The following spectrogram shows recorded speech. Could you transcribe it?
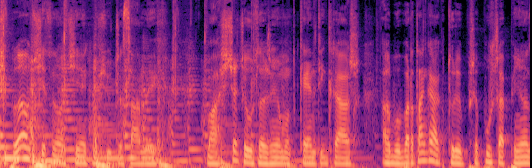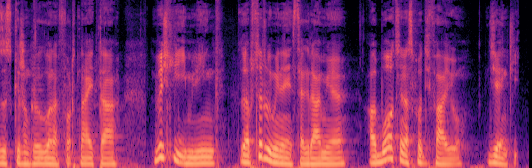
Jeśli podobał Ci się ten odcinek Myśli Uczesanych, masz ścieżkę uzależnioną od Candy Crush albo Bartanka, który przepuszcza pieniądze z kieszonkowego na Fortnite'a, wyślij im link, zaobserwuj mnie na Instagramie albo ocen na Spotify'u. Dzięki.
